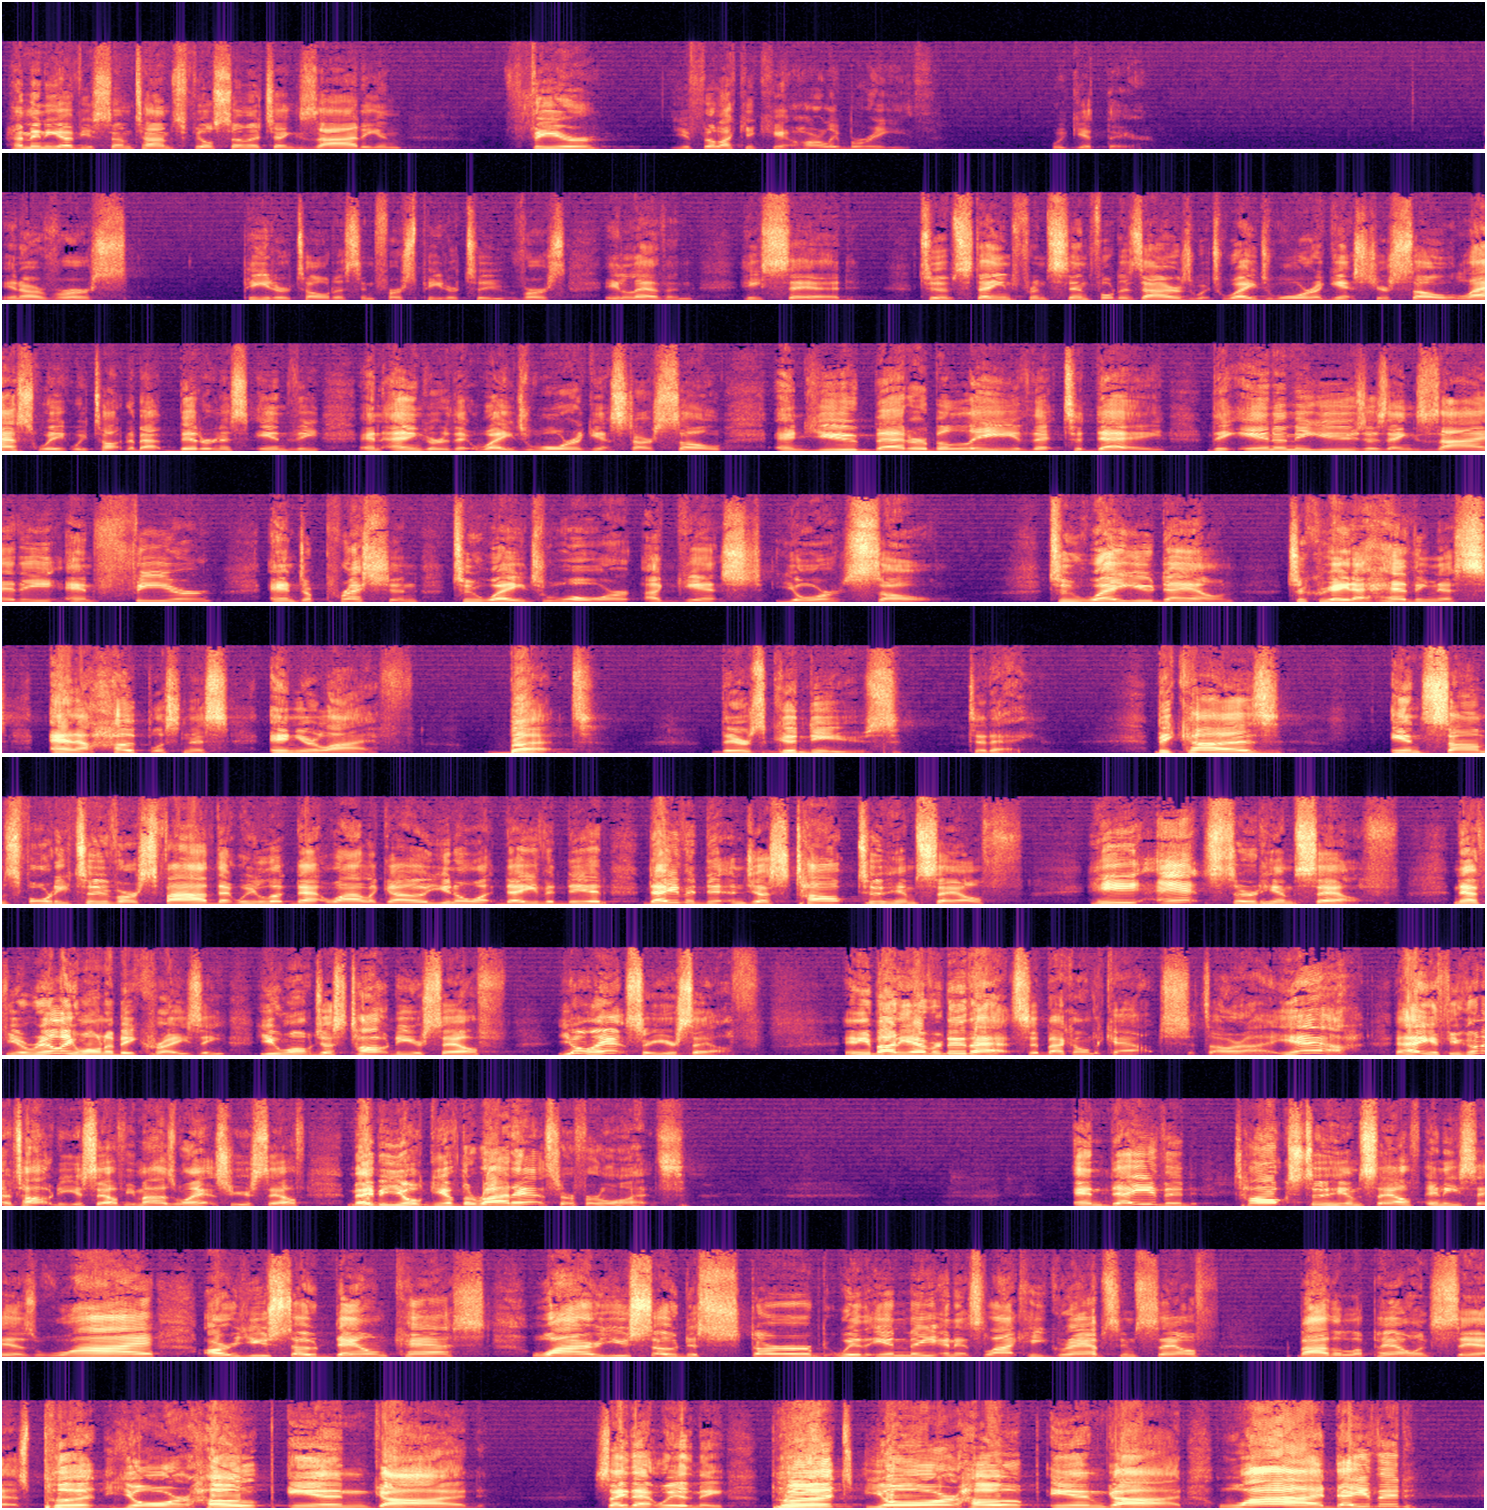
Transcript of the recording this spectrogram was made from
How many of you sometimes feel so much anxiety and fear, you feel like you can't hardly breathe? We get there in our verse, Peter told us in 1 Peter 2, verse 11. He said, to abstain from sinful desires which wage war against your soul. Last week we talked about bitterness, envy, and anger that wage war against our soul. And you better believe that today the enemy uses anxiety and fear and depression to wage war against your soul, to weigh you down, to create a heaviness and a hopelessness in your life. But there's good news today. Because in Psalms 42, verse 5, that we looked at a while ago, you know what David did? David didn't just talk to himself, he answered himself. Now, if you really want to be crazy, you won't just talk to yourself, you'll answer yourself. Anybody ever do that? Sit back on the couch. It's all right. Yeah. Hey, if you're going to talk to yourself, you might as well answer yourself. Maybe you'll give the right answer for once. And David talks to himself and he says, Why are you so downcast? Why are you so disturbed within me? And it's like he grabs himself by the lapel and says, Put your hope in God. Say that with me. Put your hope in God. Why, David?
